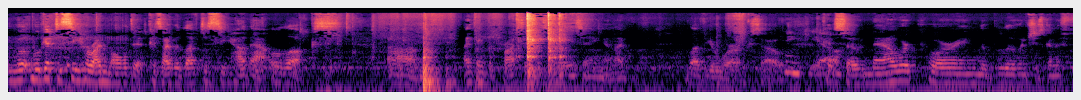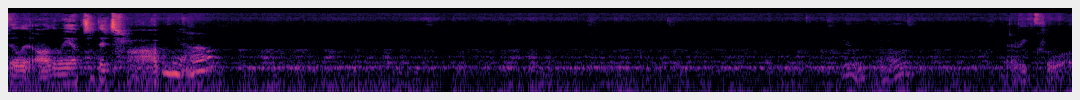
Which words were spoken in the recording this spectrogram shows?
We'll, we'll get to see her unmolded because I would love to see how that looks. Um, I think the process is amazing, and I love your work. So. Thank you. Okay, so now we're pouring the blue, and she's going to fill it all the way up to the top. Yeah. Here we go. Very cool.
